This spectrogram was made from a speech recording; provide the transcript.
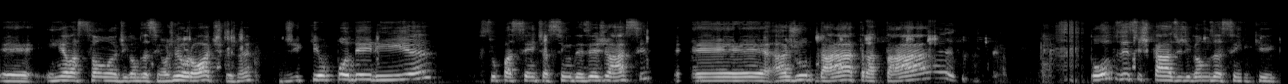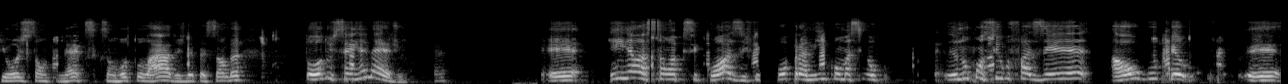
é, em relação, a, digamos assim, aos neuróticos, né? De que eu poderia se o paciente assim o desejasse, é, ajudar a tratar todos esses casos, digamos assim, que, que hoje são, né, que são rotulados, depressão, todos sem remédio. Né? É, em relação à psicose, ficou para mim como assim, eu, eu, não consigo fazer algo eu, é,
